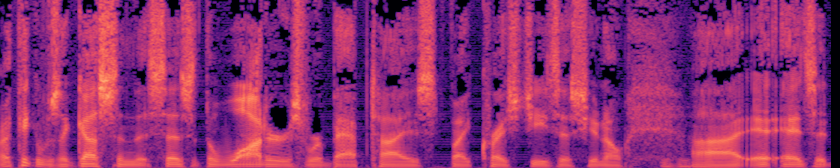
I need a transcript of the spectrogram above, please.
I think it was Augustine that says that the waters were baptized by Christ Jesus. You know, uh, as it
